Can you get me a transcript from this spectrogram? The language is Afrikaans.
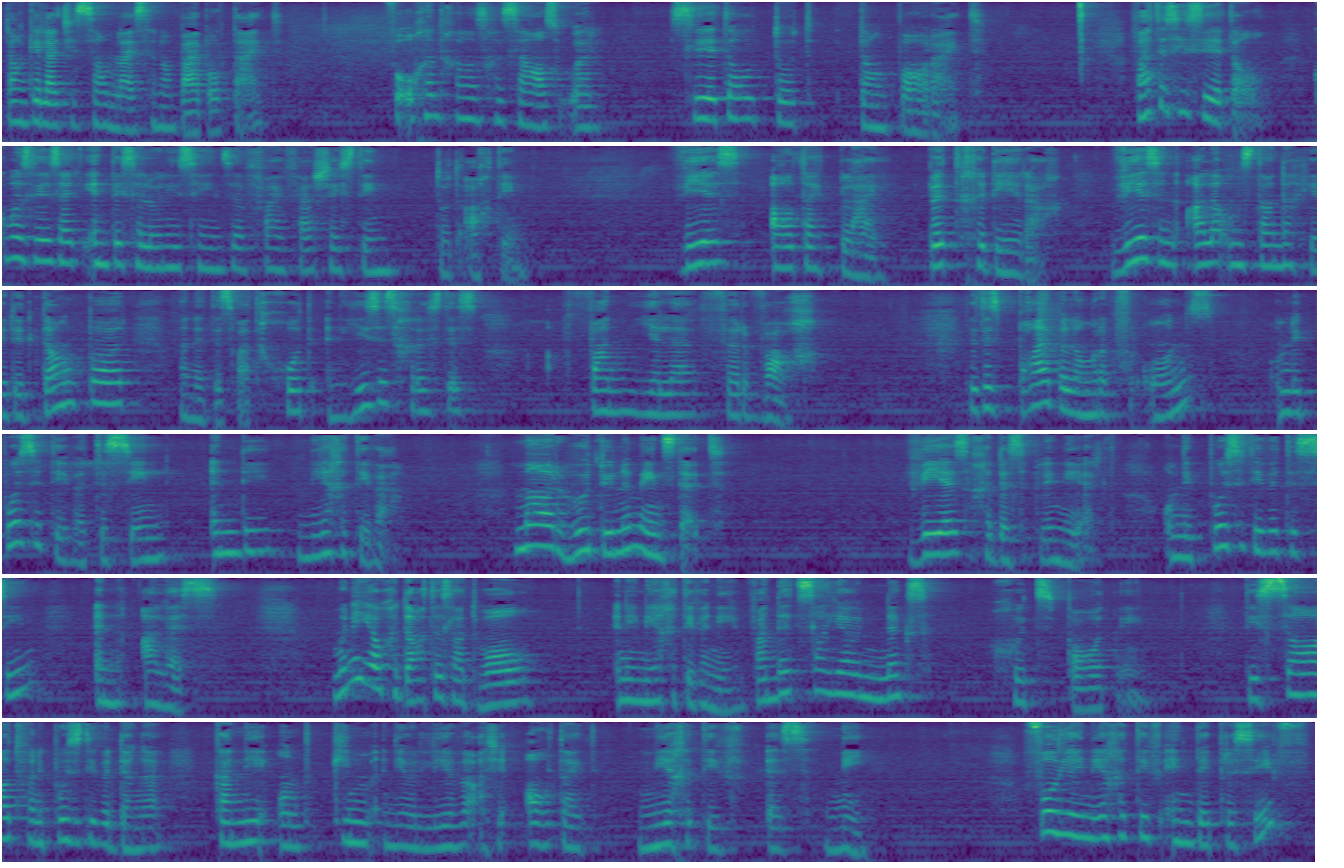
Dankie dat jy saam luister na Bybeltyd. Vanoggend gaan ons gesels oor sleutel tot dankbaarheid. Wat is die sleutel? Kom ons lees uit 1 Tessalonisense 5 vers 16 tot 18. Wees altyd bly, bid gedurig. Wees in alle omstandighede dankbaar want dit is wat God in Jesus Christus van julle verwag. Dit is baie belangrik vir ons om die positiewe te sien in die negatiewe. Maar hoe doen 'n mens dit? Wees gedissiplineerd om die positiewe te sien in alles. Moenie jou gedagtes laat dwaal in die negatiewe nie, want dit sal jou niks goeds baat nie. Die saad van die positiewe dinge kan nie ontkiem in jou lewe as jy altyd negatief is nie. Voel jy negatief en depressief?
